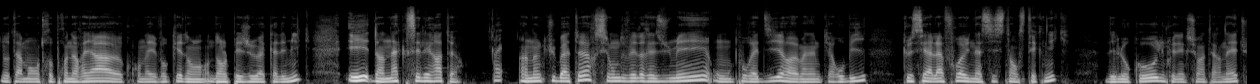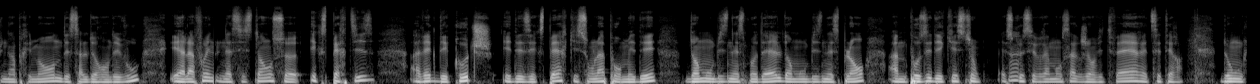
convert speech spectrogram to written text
notamment entrepreneuriat euh, qu'on a évoqué dans, dans, le PGE académique, et d'un accélérateur. Un incubateur, si on devait le résumer, on pourrait dire, euh, Madame Karoubi, que c'est à la fois une assistance technique, des locaux, une connexion Internet, une imprimante, des salles de rendez-vous, et à la fois une assistance euh, expertise avec des coachs et des experts qui sont là pour m'aider dans mon business model, dans mon business plan, à me poser des questions. Est-ce mm. que c'est vraiment ça que j'ai envie de faire, etc. Donc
